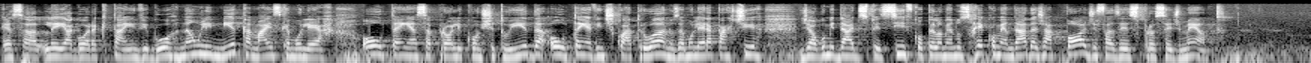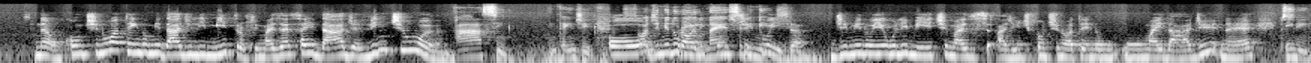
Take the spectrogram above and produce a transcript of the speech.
Essa lei agora que está em vigor não limita mais que a mulher ou tenha essa prole constituída ou tenha 24 anos? A mulher, a partir de alguma idade específica ou pelo menos recomendada, já pode fazer esse procedimento? Não, continua tendo uma idade limítrofe, mas essa idade é 21 anos. Ah, sim. Entendi. Ou Só diminuiu, né, esse limite. Diminuiu o limite, mas a gente continua tendo uma idade, né? Sim.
